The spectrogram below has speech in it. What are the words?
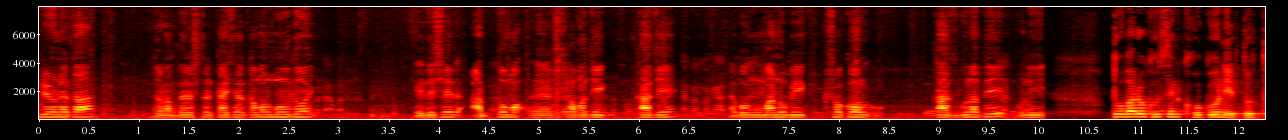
প্রিয় নেতা জনাব ব্যারিস্টার কাইসার কামাল মহোদয় এদেশের আত্ম সামাজিক কাজে এবং মানবিক সকল কাজগুলাতে উনি তোবারক হোসেন খোকনের তথ্য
